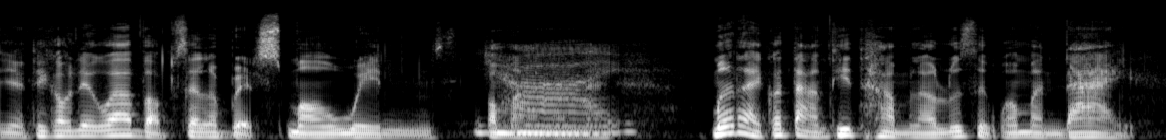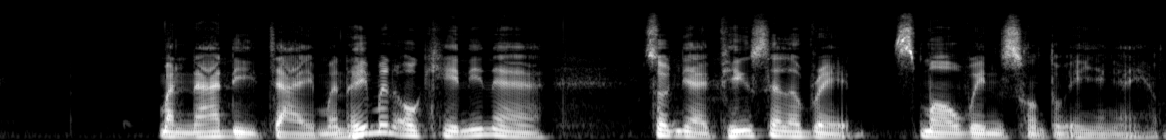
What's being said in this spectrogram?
อย่างที่เขาเรียกว่าแบบ celebrate small wins ประมาณนั้นใช่นะเมื่อไหร่ก็ตามที่ทำแล้วรู้สึกว่ามันได้ มันน่าดีใจเหมือนเฮ้ยมันโอเคนี่นาส่วนใหญ่พิง celebrate small wins ของตัวเองยังไงครับ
